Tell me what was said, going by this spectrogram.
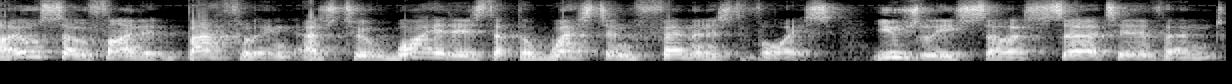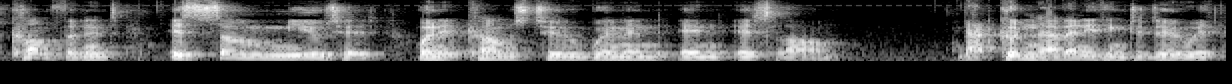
I also find it baffling as to why it is that the Western feminist voice, usually so assertive and confident, is so muted when it comes to women in Islam. That couldn't have anything to do with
